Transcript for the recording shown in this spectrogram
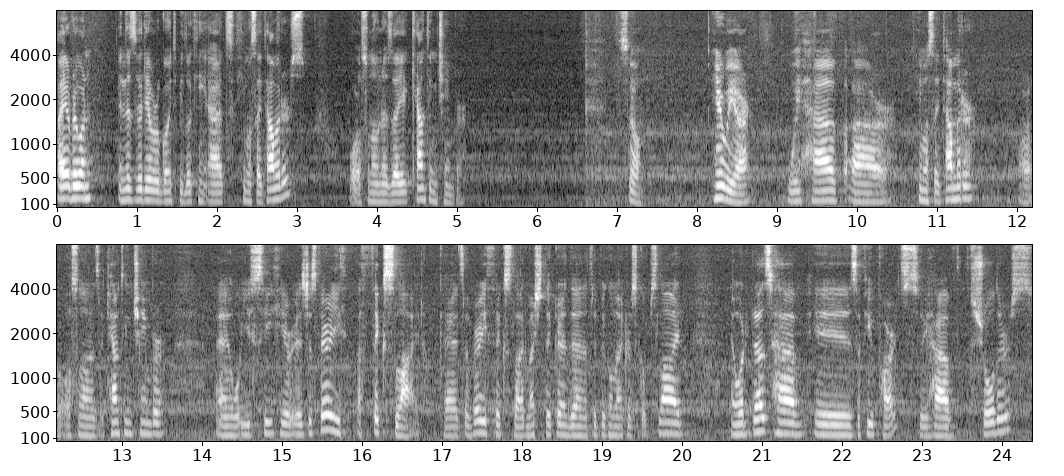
Hi everyone. In this video we're going to be looking at hemocytometers, or also known as a counting chamber. So here we are. We have our hemocytometer, or also known as a counting chamber, and what you see here is just very a thick slide. Okay, it's a very thick slide, much thicker than a typical microscope slide. And what it does have is a few parts. So you have shoulders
